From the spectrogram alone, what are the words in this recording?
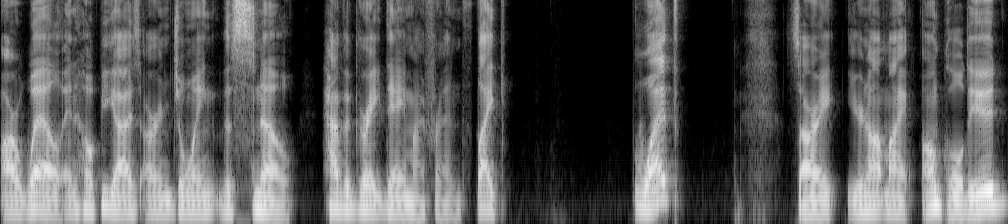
are well and hope you guys are enjoying the snow. Have a great day, my friend. Like, what? Sorry, you're not my uncle, dude.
